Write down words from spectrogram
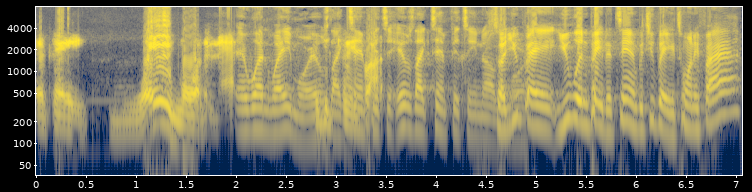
and pay way more than that. It wasn't way more. It was like 10, 15. It was like 10, 15 dollars. So you more. pay you wouldn't pay the ten, but you paid twenty five.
